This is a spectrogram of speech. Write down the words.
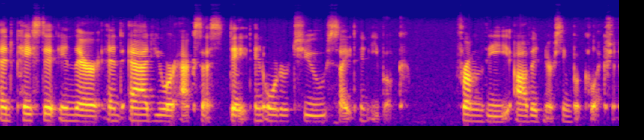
and paste it in there and add your access date in order to cite an ebook from the Ovid Nursing Book Collection.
